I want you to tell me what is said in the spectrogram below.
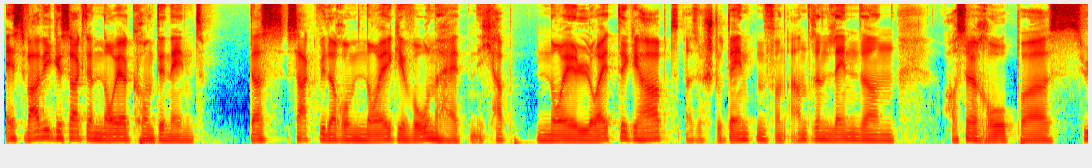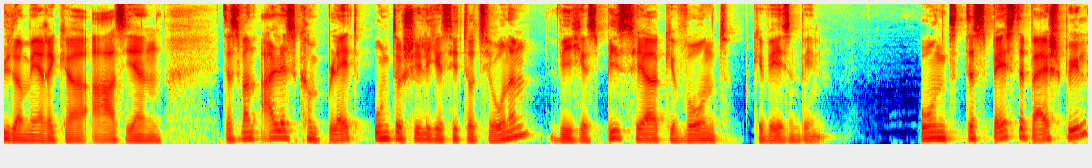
Es war wie gesagt ein neuer Kontinent. Das sagt wiederum neue Gewohnheiten. Ich habe neue Leute gehabt, also Studenten von anderen Ländern, aus Europa, Südamerika, Asien. Das waren alles komplett unterschiedliche Situationen, wie ich es bisher gewohnt gewesen bin. Und das beste Beispiel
